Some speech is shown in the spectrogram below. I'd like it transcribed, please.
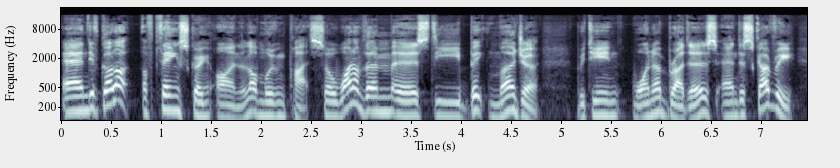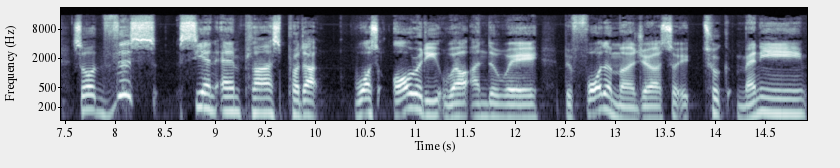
And they've got a lot of things going on, a lot of moving parts. So one of them is the big merger between Warner Brothers and Discovery. So this CNN Plus product was already well underway before the merger. So it took many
